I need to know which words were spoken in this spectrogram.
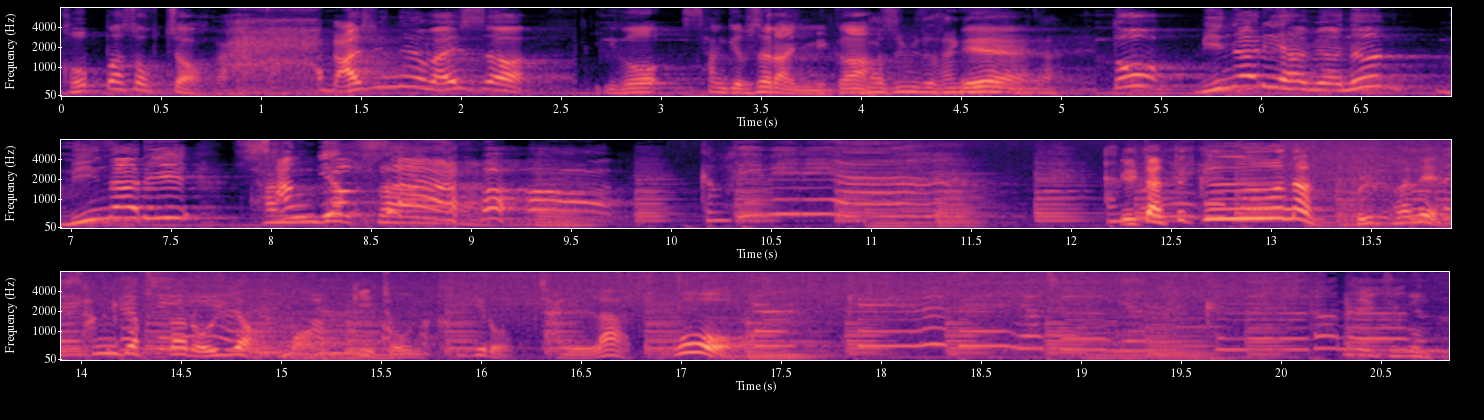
겉바속촉 아 맛있네요 맛있어 이거 삼겹살 아닙니까? 맞습니다, 삼겹살입니다. 예. 또 미나리 하면은 미나리 삼겹살. 그건 비밀이야. 일단 뜨끈한 불판에 삼겹살 올려 먹기 좋은 크기로 잘라주고 아니 지금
